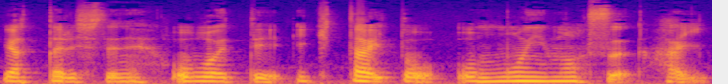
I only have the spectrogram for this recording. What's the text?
やったりしてね、覚えていきたいと思います。はい。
